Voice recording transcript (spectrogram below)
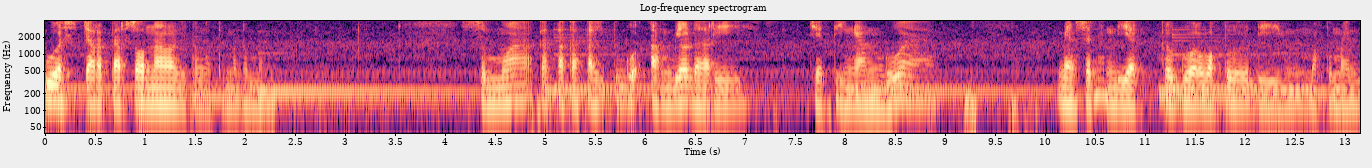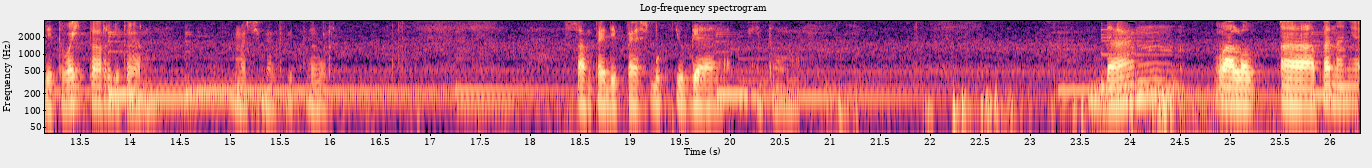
gue secara personal gitu loh teman-teman semua kata-kata itu gue ambil dari chattingan gue mentionin dia ke gue waktu di waktu main di Twitter gitu kan. Masih main Twitter. Sampai di Facebook juga gitu. Dan walau uh, apa nanya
